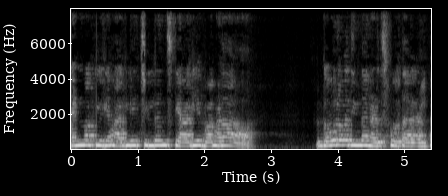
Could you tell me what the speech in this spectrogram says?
ಹೆಣ್ಮಕ್ಳಿಗೆ ಆಗ್ಲಿ ಚಿಲ್ಡ್ರನ್ಸ್ಗೆ ಆಗ್ಲಿ ಬಹಳ ಗೌರವದಿಂದ ನಡೆಸ್ಕೊಳ್ತಾರೆ ಅಂತ.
